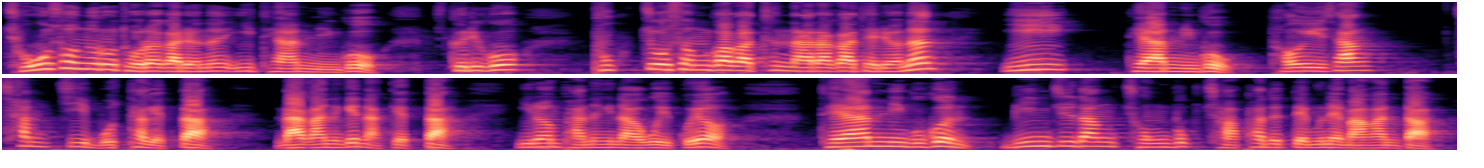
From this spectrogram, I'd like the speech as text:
조선으로 돌아가려는 이 대한민국 그리고 북조선과 같은 나라가 되려는 이 대한민국 더 이상 참지 못하겠다. 나가는 게 낫겠다. 이런 반응이 나오고 있고요. 대한민국은 민주당 종북 좌파들 때문에 망한다.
